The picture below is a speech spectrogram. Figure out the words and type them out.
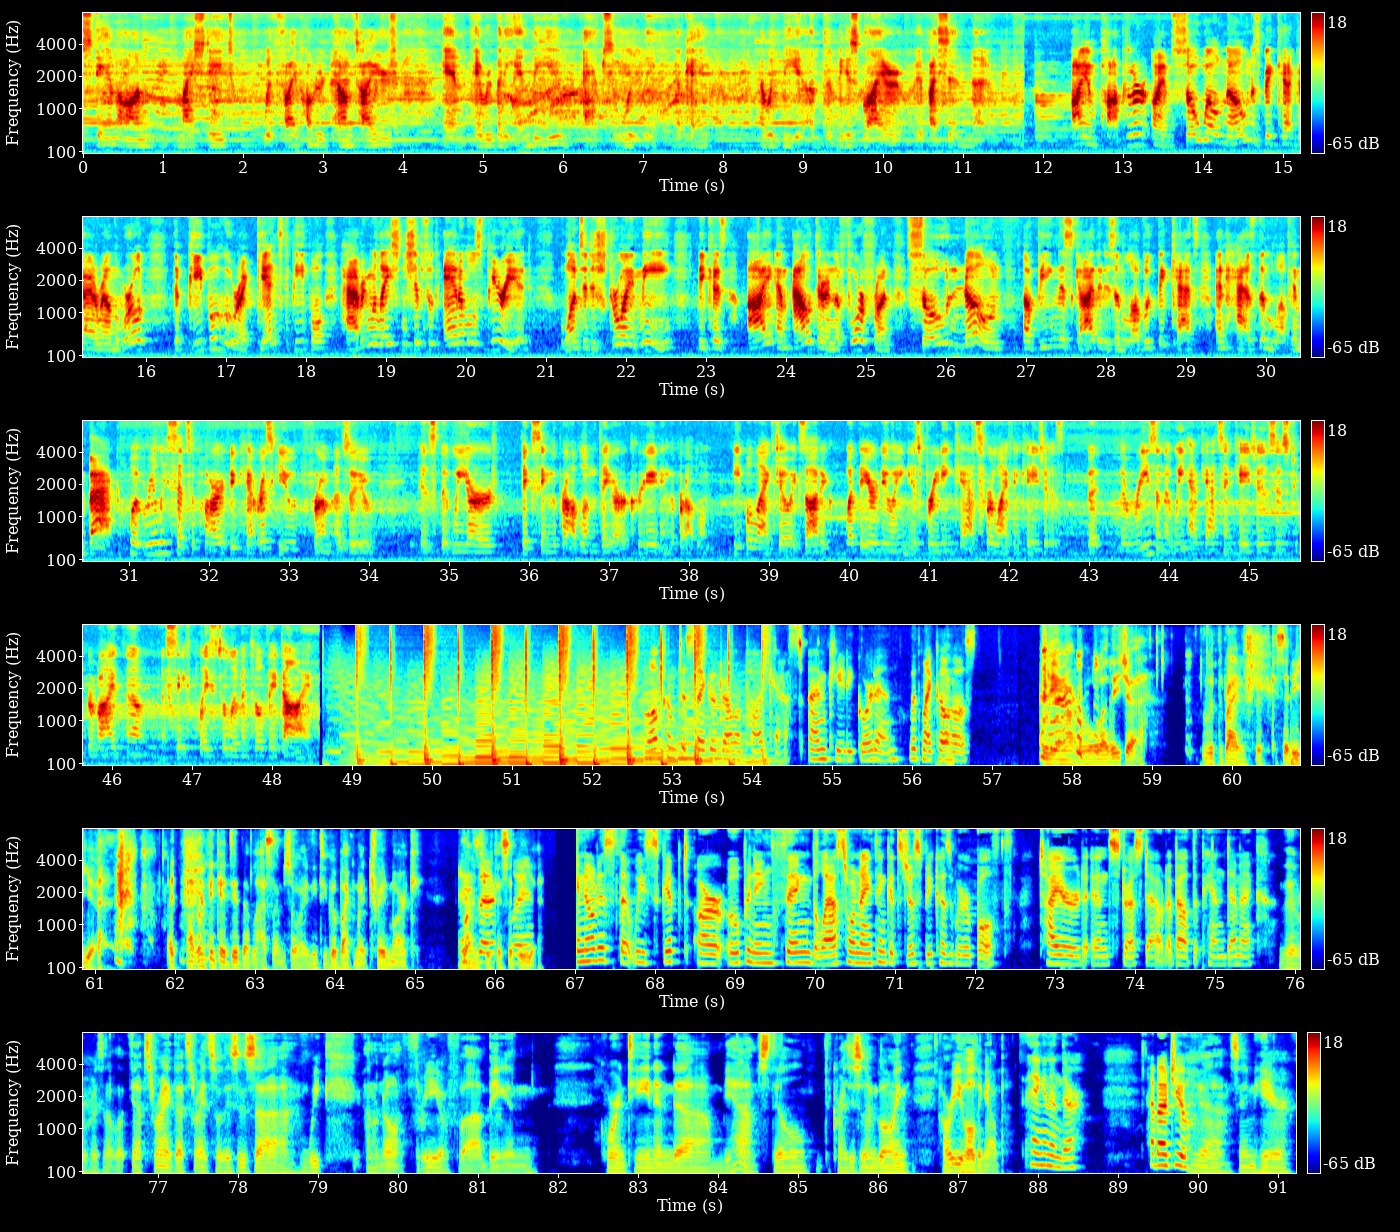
stand on my stage with 500 pound tires and everybody envy you? Absolutely. Okay? I would be uh, the biggest liar if I said no. I am popular. I am so well known as Big Cat Guy around the world. The people who are against people having relationships with animals, period, want to destroy me because I am out there in the forefront, so known of being this guy that is in love with big cats and has them love him back. What really sets apart Big Cat Rescue from a zoo is that we are fixing the problem, they are creating the problem. People like Joe Exotic, what they are doing is breeding cats for life in cages. But the reason that we have cats in cages is to provide them a safe place to live until they die. Welcome to Psychodrama Podcast. I'm Katie Gordon with my co-host Leonardo Walija with rhymes with quesadilla. I, I don't think I did that last time, so I need to go back to my trademark rhymes with Exactly. quesadilla. I noticed that we skipped our opening thing, the last one. I think it's just because we were both tired and stressed out about the pandemic. There was a lot. That's right. That's right. So this is uh week I don't know three of uh, being in quarantine, and um, yeah, still the crisis is ongoing. How are you holding up? Hanging in there. How about you? Yeah, same here,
